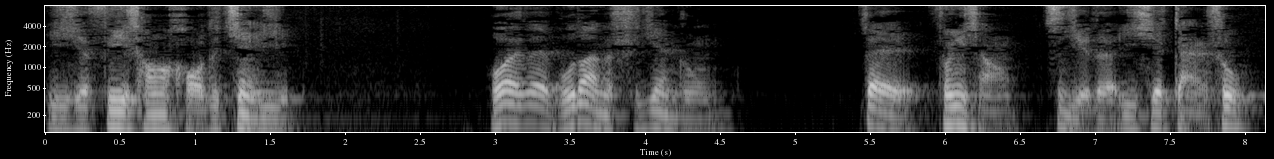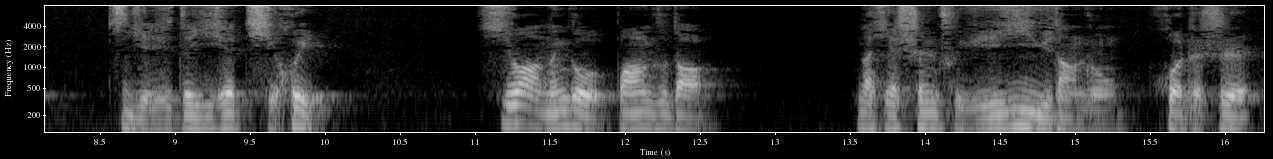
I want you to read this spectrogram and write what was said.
一些非常好的建议。我也在不断的实践中，在分享自己的一些感受，自己的一些体会，希望能够帮助到。那些身处于抑郁当中，或者是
